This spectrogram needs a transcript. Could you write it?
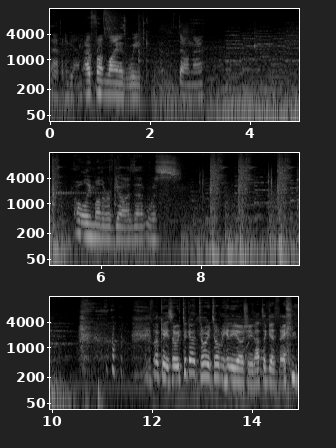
happen again. Our front line is weak down there. Holy mother of God, that was... okay, so we took out Toyotomi Hideyoshi, that's a good thing.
